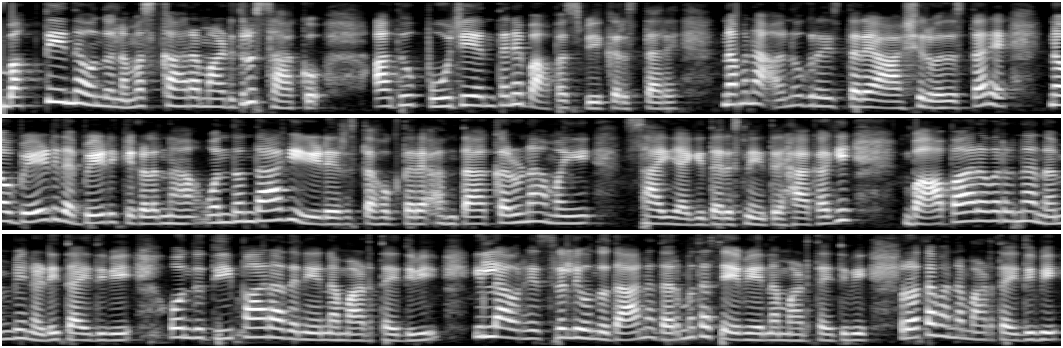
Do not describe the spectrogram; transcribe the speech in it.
ಭಕ್ತಿಯಿಂದ ಒಂದು ನಮಸ್ಕಾರ ಮಾಡಿದರೂ ಸಾಕು. ಅದು ಪೂಜೆ ಅಂತಲೇ ಸ್ವೀಕರಿಸ್ತಾರೆ. ನಮ್ಮನ್ನು ಅನುಗ್ರಹಿಸ್ತಾರೆ ಆಶೀರ್ವದಿಸ್ತಾರೆ. ನಾವು ಬೇಡಿದ ಬೇಡಿಕೆಗಳನ್ನು ಒಂದೊಂದಾಗಿ ಈಡೇರಿಸ್ತಾ ಹೋಗ್ತಾರೆ ಅಂತ ಕರುಣಾಮಯಿ ಸಾಯಿಯಾಗಿದ್ದಾರೆ ಸ್ನೇಹಿತರೆ. ಹಾಗಾಗಿ ಬಾಬಾರವರನ್ನು ನಂಬಿ ನಡೀತಾ ಇದ್ದೀವಿ. ಒಂದು ದೀಪಾರಾಧನೆಯನ್ನು ಮಾಡ್ತಾ ಇದ್ದೀವಿ. ಇಲ್ಲ, ಅವ್ರ ಹೆಸರಲ್ಲಿ ಒಂದು ದಾನ ಧರ್ಮದ ಸೇವೆಯನ್ನು ಮಾಡ್ತಾ ಇದ್ದೀವಿ. ವ್ರತವನ್ನು ಮಾಡ್ತಾ ಇದ್ದೀವಿ.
